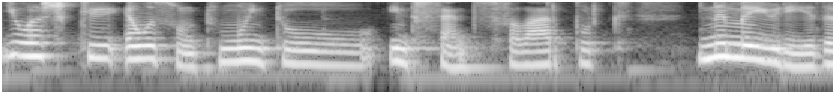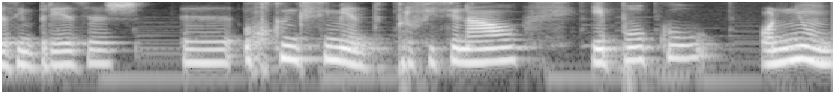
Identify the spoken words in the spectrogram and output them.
E eu acho que é um assunto muito interessante de se falar porque, na maioria das empresas, uh, o reconhecimento profissional é pouco ou nenhum.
